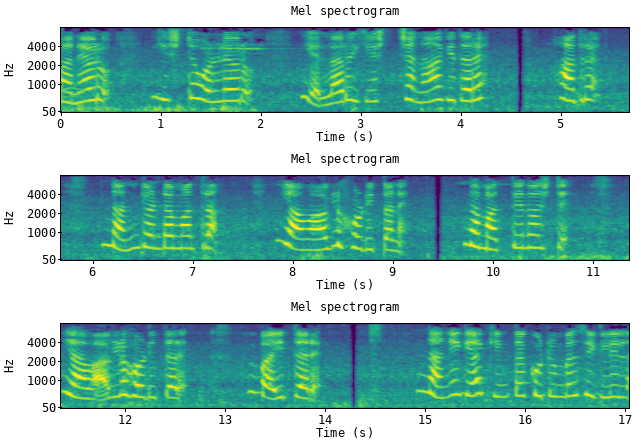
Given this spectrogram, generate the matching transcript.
ಮನೆಯವರು ಎಷ್ಟು ಒಳ್ಳೆಯವರು, ಎಲ್ಲರೂ ಎಷ್ಟು ಚೆನ್ನಾಗಿದ್ದಾರೆ. ಆದರೆ ನನ್ನ ಗಂಡ ಮಾತ್ರ ಯಾವಾಗಲೂ ಹೊಡಿತಾನೆ. ನಮ್ಮ ಅತ್ತೆನೂ ಅಷ್ಟೇ, ಯಾವಾಗಲೂ ಹೊಡಿತಾರೆ, ಬೈತಾರೆ. ನನಗೆ ಯಾಕಿಂತ ಕುಟುಂಬ ಸಿಗಲಿಲ್ಲ.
